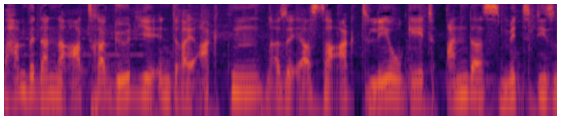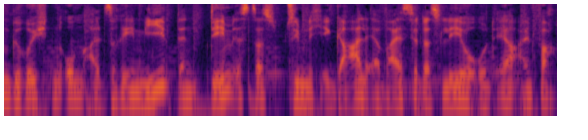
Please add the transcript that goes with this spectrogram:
haben wir dann eine Art Tragödie in drei Akten. Also erster Akt, Leo geht anders mit diesen Gerüchten um als Remy, denn dem ist das ziemlich egal. Er weiß ja, dass Leo und er einfach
